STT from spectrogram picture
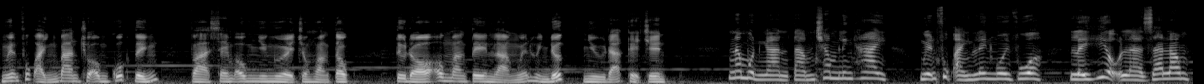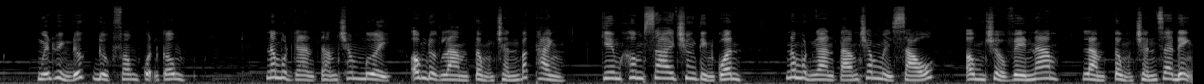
Nguyễn Phúc Ánh ban cho ông quốc tính và xem ông như người trong hoàng tộc. Từ đó ông mang tên là Nguyễn Huỳnh Đức như đã kể trên. Năm 1802, Nguyễn Phúc Ánh lên ngôi vua, lấy hiệu là Gia Long. Nguyễn Huỳnh Đức được phong quận công. Năm 1810, ông được làm tổng trấn Bắc Thành, kiêm khâm sai trương tiền quân. Năm 1816, ông trở về Nam làm tổng trấn Gia Định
